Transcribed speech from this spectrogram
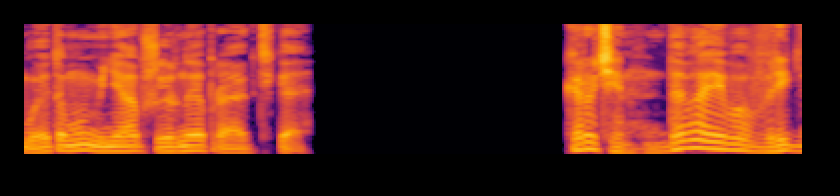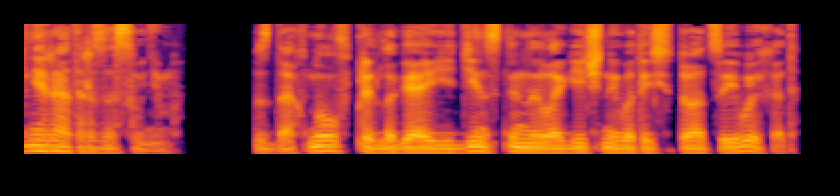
В этом у меня обширная практика. Короче, давай его в регенератор засунем. Вздохнув, предлагаю единственный логичный в этой ситуации выход,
